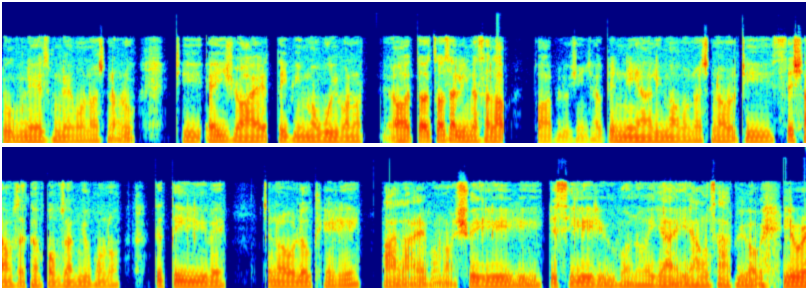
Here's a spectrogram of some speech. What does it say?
တို့နေစုနေပေါ့နော်ကျွန်တော်တို့ဒီအဲ့ရွာရဲ့တိတ်ပြီးမဝေးပေါ့နော်အော်သောဆက်လေး20လောက်သွားပြီးလို့ရှင်ရောက်တဲ့နေရာလေးမှာပေါ့နော်ကျွန်တော်တို့ဒီစစ်ရှောင်းစခန်းပုံစံမျိုးပေါ့နော်တေးသေးလေးပဲကျွန်တော်တို့လုပ်ခဲ့တယ် ပါလာတယ်ပေါ့နော်ရွှေလေးတွေပစ္စည်းလေးတွေပေါ့နော်ရာရောင်းစားပြီးတော့ပဲလိုရ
